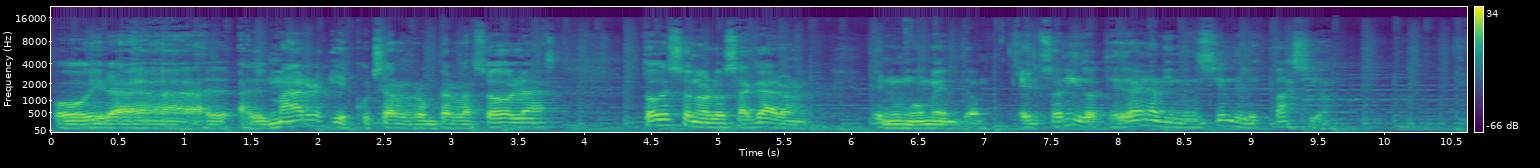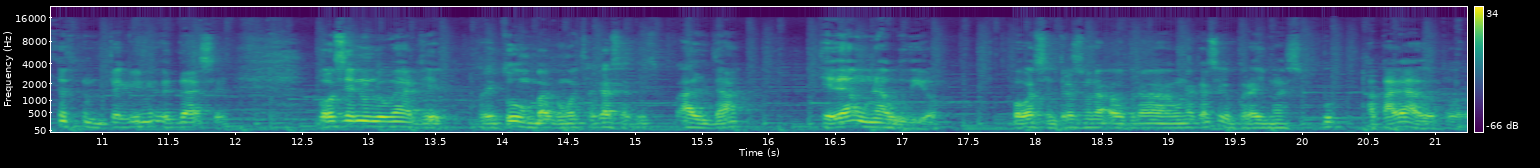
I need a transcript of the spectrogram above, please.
o ir a- al, al mar y escuchar romper las olas. Todo eso nos lo sacaron en un momento. El sonido te da la dimensión del espacio. Es un pequeño detalle. Vos en un lugar que retumba, como esta casa que es alta, te da un audio. Vos vas a entrar a una, otra, una casa que por ahí más ¡pum! apagado todo.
